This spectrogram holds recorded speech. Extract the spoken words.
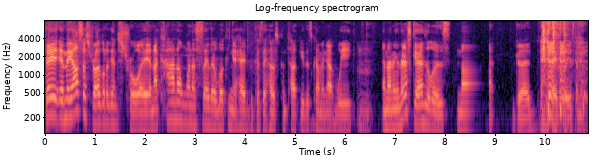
They and they also struggled against Troy, and I kind of want to say they're looking ahead because they host Kentucky this coming up week. Mm-hmm. And I mean, their schedule is not good to say the least. I mean,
